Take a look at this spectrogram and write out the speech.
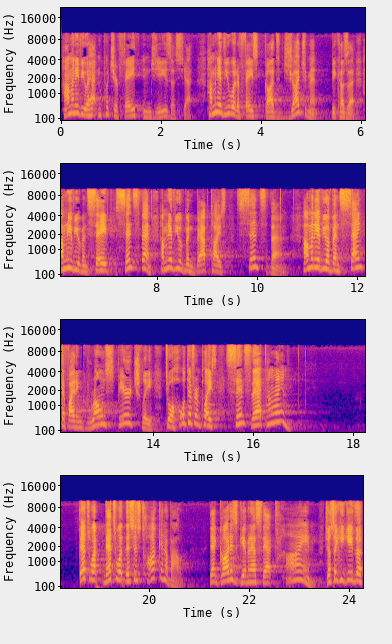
How many of you hadn't put your faith in Jesus yet? How many of you would have faced God's judgment because of that? How many of you have been saved since then? How many of you have been baptized since then? How many of you have been sanctified and grown spiritually to a whole different place since that time? That's what, that's what this is talking about. That God has given us that time. Just like He gave the,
